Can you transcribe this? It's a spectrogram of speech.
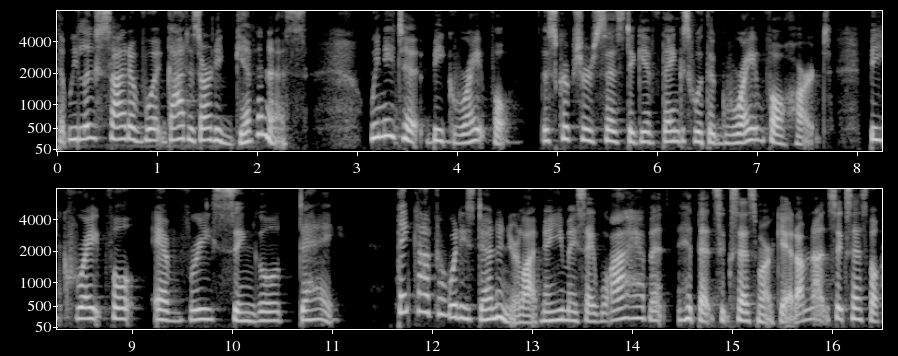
that we lose sight of what God has already given us. We need to be grateful. The scripture says to give thanks with a grateful heart. Be grateful every single day. Thank God for what He's done in your life. Now, you may say, Well, I haven't hit that success mark yet. I'm not successful.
